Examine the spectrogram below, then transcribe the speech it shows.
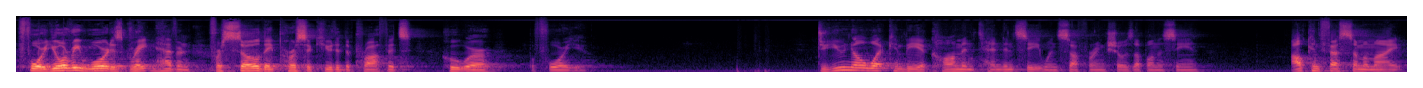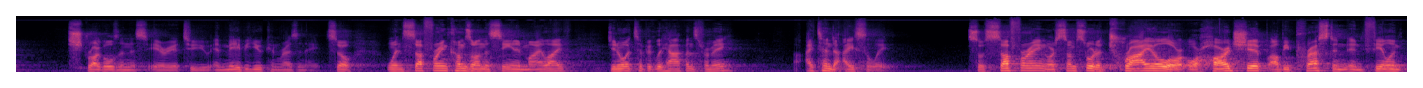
for your reward is great in heaven, for so they persecuted the prophets who were before you. Do you know what can be a common tendency when suffering shows up on the scene? I'll confess some of my struggles in this area to you, and maybe you can resonate. So, when suffering comes on the scene in my life, do you know what typically happens for me? I tend to isolate. So, suffering or some sort of trial or, or hardship, I'll be pressed and, and feeling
